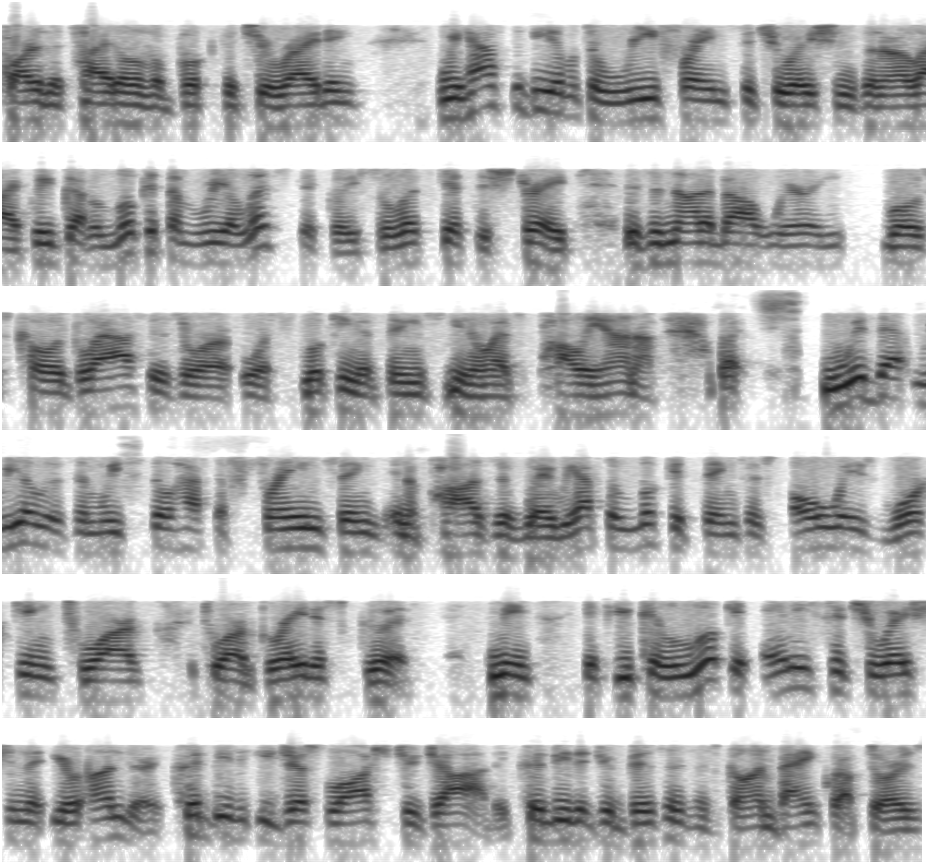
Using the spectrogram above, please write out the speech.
part of the title of a book that you're writing we have to be able to reframe situations in our life. We've got to look at them realistically. So let's get this straight. This is not about wearing rose-colored glasses or, or looking at things, you know, as Pollyanna. But with that realism, we still have to frame things in a positive way. We have to look at things as always working to our, to our greatest good. I mean, if you can look at any situation that you're under, it could be that you just lost your job. It could be that your business has gone bankrupt or is,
